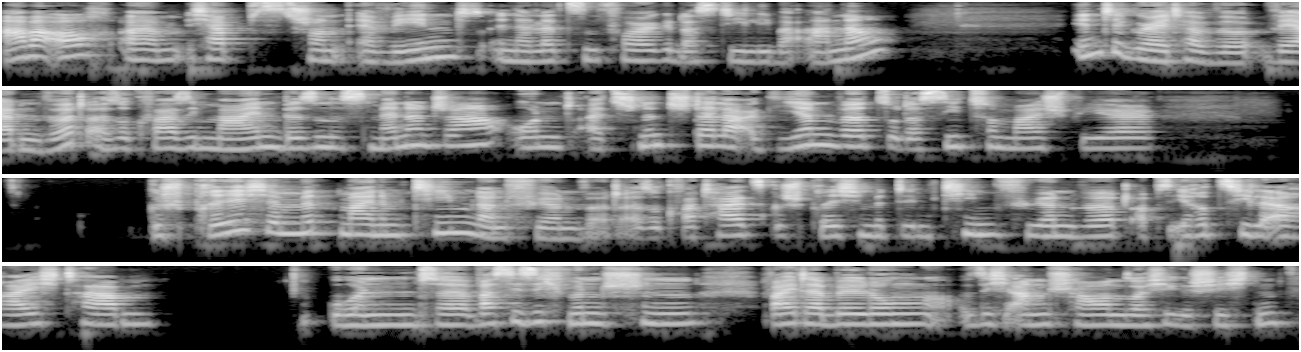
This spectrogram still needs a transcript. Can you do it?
Aber auch, ähm, ich habe es schon erwähnt in der letzten Folge, dass die liebe Anna Integrator werden wird, also quasi mein Business Manager und als Schnittstelle agieren wird, so dass sie zum Beispiel Gespräche mit meinem Team dann führen wird, also Quartalsgespräche mit dem Team führen wird, ob sie ihre Ziele erreicht haben, und äh, was sie sich wünschen, Weiterbildung sich anschauen, solche Geschichten.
